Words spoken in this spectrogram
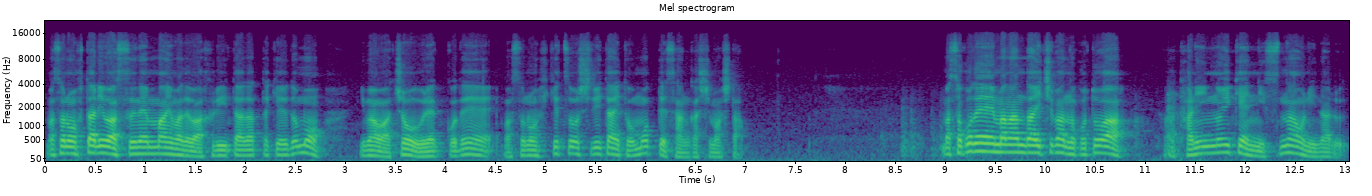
まあ、そのお二人は数年前まではフリーターだったけれども、今は超売れっ子で、まあ、その秘訣を知りたいと思って参加しました。まあ、そこで学んだ一番のことは、他人の意見に素直になる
